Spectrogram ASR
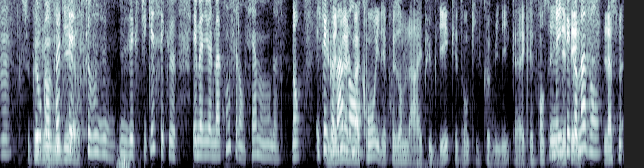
Mmh. Donc en fait, ce que vous nous expliquez, c'est que Emmanuel Macron, c'est l'ancien monde. Non. Il fait Emmanuel comme avant. Macron, il est président de la République, et donc il communique avec les Français. Mais il, fait comme avant. La semaine...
